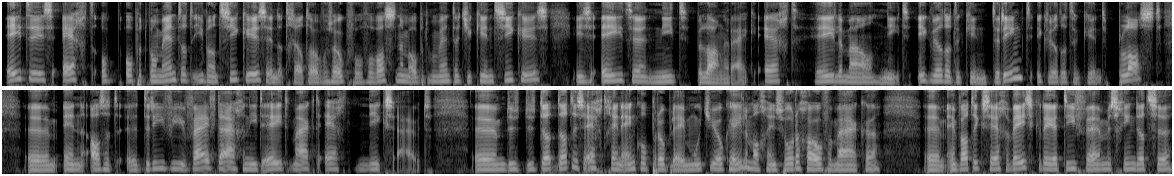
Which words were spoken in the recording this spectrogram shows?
Eten is echt op, op het moment dat iemand ziek is, en dat geldt overigens ook voor volwassenen, maar op het moment dat je kind ziek is, is eten niet belangrijk. Echt helemaal niet. Ik wil dat een kind drinkt, ik wil dat een kind plast. Um, en als het uh, drie, vier, vijf dagen niet eet, maakt echt niks uit. Um, dus dus dat, dat is echt geen enkel probleem. Moet je ook helemaal geen zorgen over maken. Um, en wat ik zeg, wees creatief. Hè. Misschien dat ze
